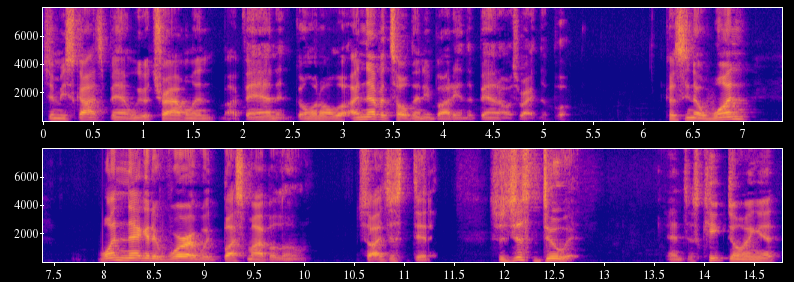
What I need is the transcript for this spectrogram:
Jimmy Scott's band. We were traveling by van and going all over. I never told anybody in the band I was writing the book. Because, you know, one one negative word would bust my balloon. So I just did it. So just do it and just keep doing it.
